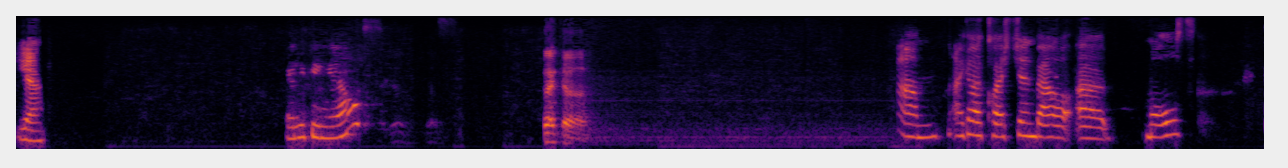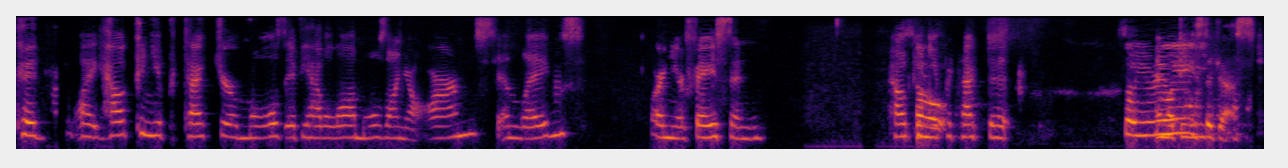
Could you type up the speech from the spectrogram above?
Yeah. Anything else? Becca. Um, I got a question about uh, moles. Could like how can you protect your moles if you have a lot of moles on your arms and legs or in your face and how can So- you protect it So you and what do really you suggest?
